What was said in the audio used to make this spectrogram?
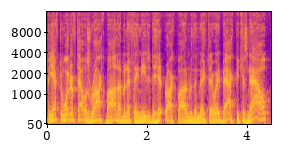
But you have to wonder if that was rock bottom and if they needed to hit rock bottom to then make their way back because now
